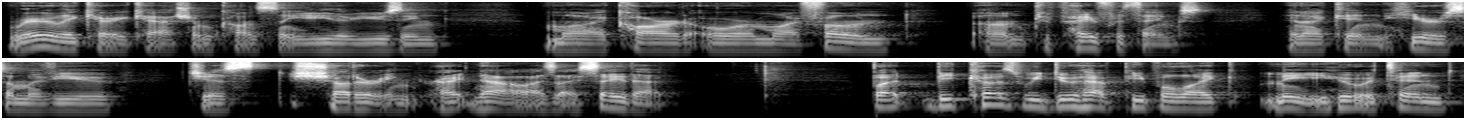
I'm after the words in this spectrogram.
rarely carry cash. I'm constantly either using my card or my phone um, to pay for things. And I can hear some of you just shuddering right now as I say that. But because we do have people like me who attend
